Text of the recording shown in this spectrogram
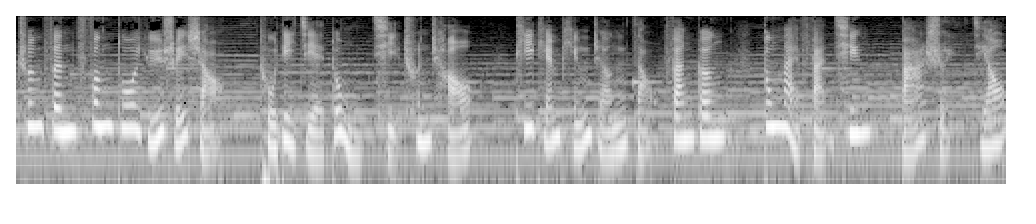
春分风多雨水少，土地解冻起春潮，梯田平整早翻耕，冬麦返青把水浇。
